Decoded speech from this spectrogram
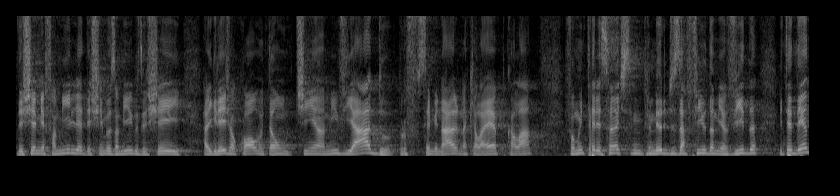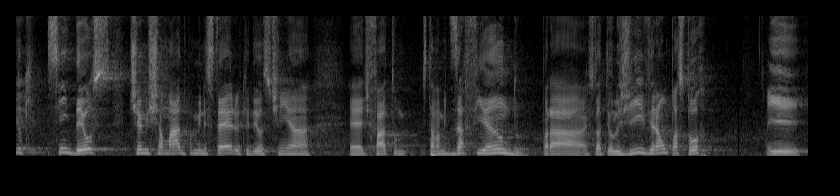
deixei a minha família, deixei meus amigos, deixei a igreja ao qual então tinha me enviado para o seminário naquela época lá. Foi muito interessante esse primeiro desafio da minha vida, entendendo que sim, Deus tinha me chamado para o ministério, que Deus tinha, é, de fato, estava me desafiando para estudar teologia e virar um pastor. E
